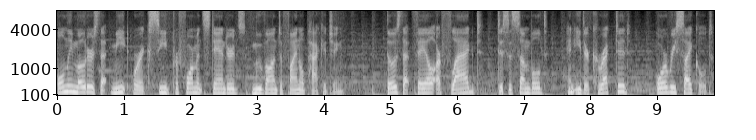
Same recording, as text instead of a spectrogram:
Only motors that meet or exceed performance standards move on to final packaging. Those that fail are flagged, disassembled, and either corrected or recycled.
